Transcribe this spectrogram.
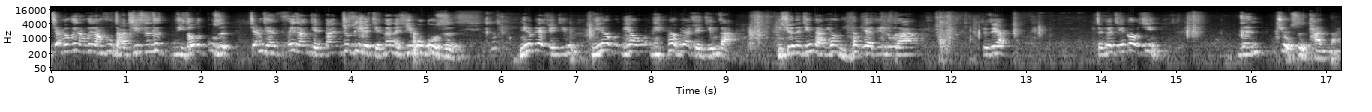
讲的非常非常复杂。其实这里头的故事讲起来非常简单，就是一个简单的西部故事。你要不要选警？你要不你要你要不要选警长？你选了警长以后，你要不要监督他？就这样，整个结构性，人就是贪婪。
